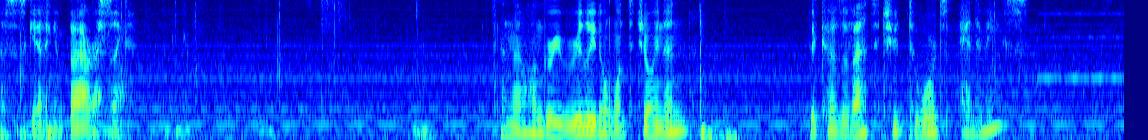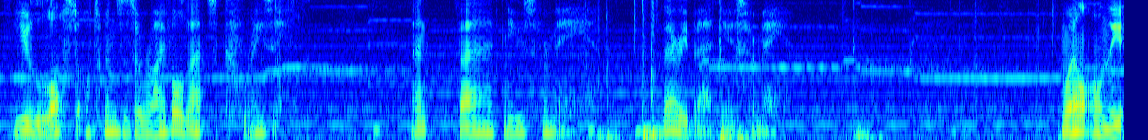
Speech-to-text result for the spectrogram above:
This is getting embarrassing. And now Hungary really don't want to join in because of attitude towards enemies? You lost Ottomans as a rival? That's crazy. And bad news for me. Very bad news for me. Well, on the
